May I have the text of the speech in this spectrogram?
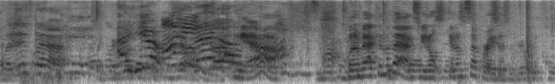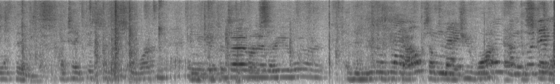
What is that? I hear. Yeah. Put them back in the bag so you don't get them separated. This is a really cool thing. You take this to the store and you give it to the person, you want. and then you can pick out something that you want at the store.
